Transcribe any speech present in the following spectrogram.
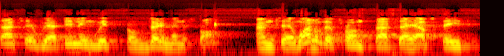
that uh, we are dealing with from very many fronts. And uh, one of the fronts that I have said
